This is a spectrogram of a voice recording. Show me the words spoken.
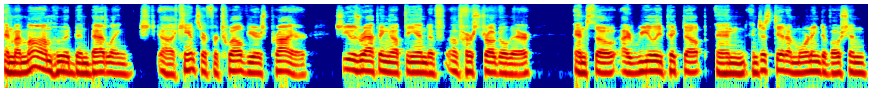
And my mom, who had been battling uh, cancer for 12 years prior, she was wrapping up the end of, of her struggle there. And so I really picked up and, and just did a morning devotion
